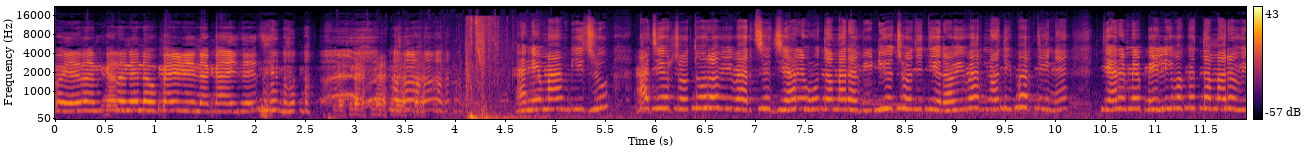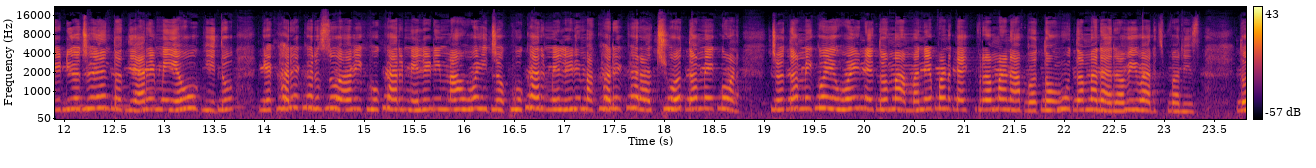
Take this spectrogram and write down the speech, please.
કોઈ હેરાન કરે ને એને હું કઈડીને જાય જઈશ. અને એમાં બીજું, આજે ચોથો રવિવાર છે. જ્યારે હું તમારા વીડિયો જોતી હતી, રવિવાર નહોતી ભરતી ને, ત્યારે મેં પહેલી વખત તમારો વીડિયો જોયો ને, તો ત્યારે મેં એવું કીધું કે ખરેખર શું આવી ખુખાર મેલેડીમાં હોય? જો ખુખાર મેલેડીમાં ખરેખર આ છો તમે કોણ? જો તમે કોઈ હોય ને, તો માં મને પણ કંઈક પ્રમાણ આપો. તો હું તમારા રવિવાર જ ભરીશ તો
